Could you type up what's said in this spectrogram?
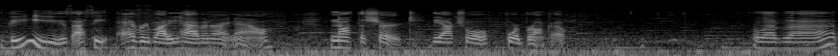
These I see everybody having right now. Not the shirt, the actual Ford Bronco. Love that.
